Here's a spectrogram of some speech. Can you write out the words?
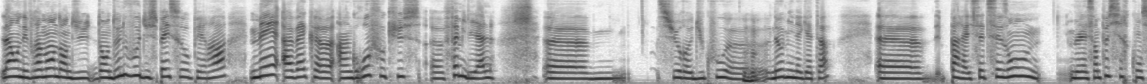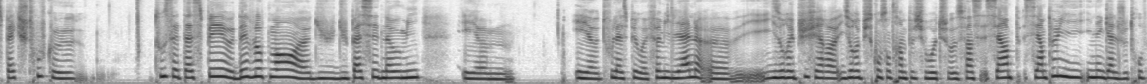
là, on est vraiment dans, de nouveau du space opéra, mais avec euh, un gros focus euh, familial euh, sur, euh, du coup, euh, Naomi Nagata. Euh, pareil, cette saison me laisse un peu circonspect. Je trouve que tout cet aspect euh, développement du, du passé de Naomi et et tout l'aspect ouais, familial, ils auraient pu faire, ils auraient pu se concentrer un peu sur autre chose. Enfin, c'est un, un peu inégal, je trouve,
